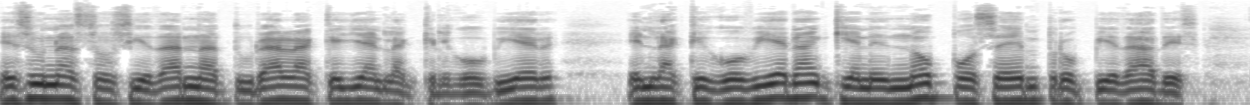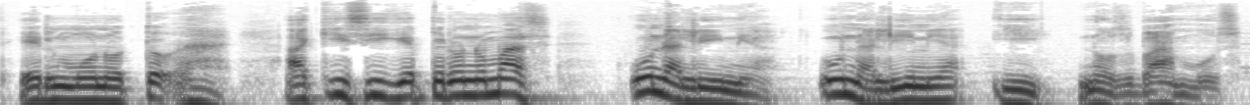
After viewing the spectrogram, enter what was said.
es una sociedad natural aquella en la que en la que gobiernan quienes no poseen propiedades. El monoto ah, aquí sigue, pero no más una línea, una línea y nos vamos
